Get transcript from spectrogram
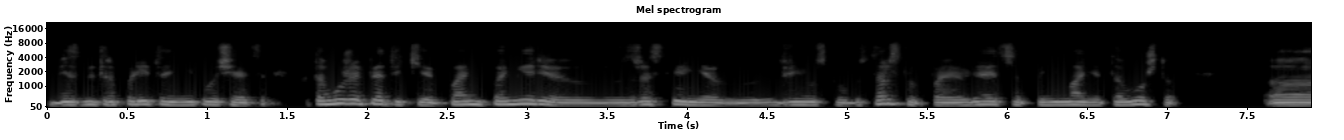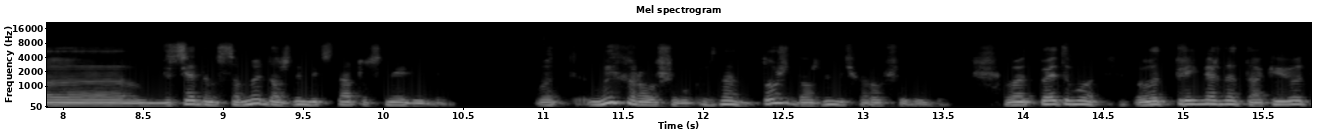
Без митрополита не получается. К тому же, опять-таки, по, по мере взросления древнерусского государства появляется понимание того, что э, рядом со мной должны быть статусные люди. Вот мы хорошие, вокруг нас тоже должны быть хорошие люди. Вот поэтому вот примерно так. И вот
